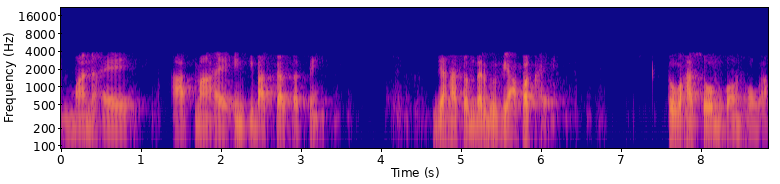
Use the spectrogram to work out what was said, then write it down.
मन है, आत्मा है, इनकी बात कर सकते हैं। जहाँ संदर्भ व्यापक है तो वहाँ सोम कौन होगा?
